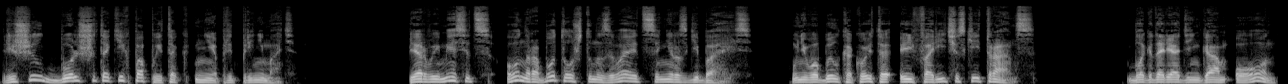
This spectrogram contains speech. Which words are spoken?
решил больше таких попыток не предпринимать. Первый месяц он работал, что называется, не разгибаясь. У него был какой-то эйфорический транс. Благодаря деньгам ООН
